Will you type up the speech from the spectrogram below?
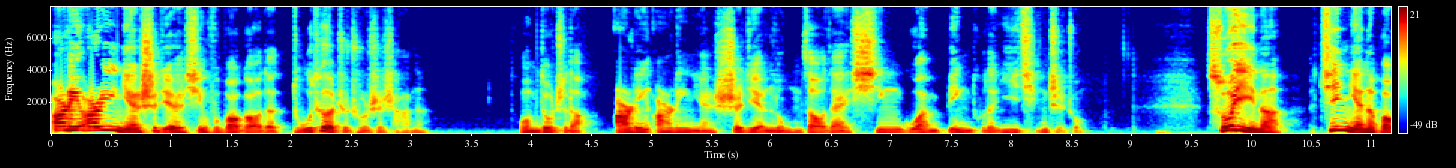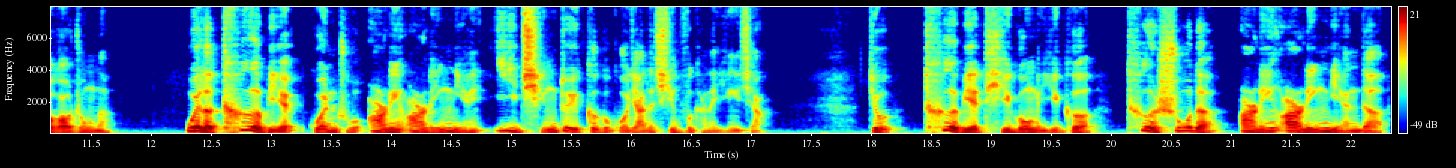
二零二一年世界幸福报告的独特之处是啥呢？我们都知道，二零二零年世界笼罩在新冠病毒的疫情之中，所以呢，今年的报告中呢，为了特别关注二零二零年疫情对各个国家的幸福感的影响，就特别提供了一个特殊的二零二零年的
